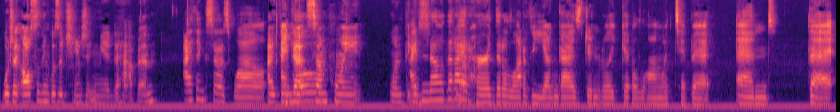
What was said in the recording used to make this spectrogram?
which I also think was a change that needed to happen. I think so as well. I think know, at some point when things. I know that I yeah. had heard that a lot of the young guys didn't really get along with Tippett, and that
